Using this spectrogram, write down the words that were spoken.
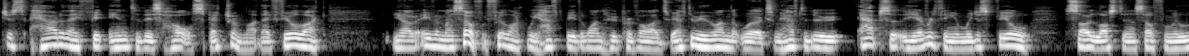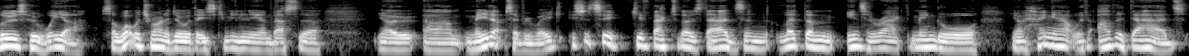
just how do they fit into this whole spectrum? Like they feel like, you know, even myself, we feel like we have to be the one who provides, we have to be the one that works, and we have to do absolutely everything. And we just feel so lost in ourselves and we lose who we are. So, what we're trying to do with these community ambassador you know, um, meetups every week is just to give back to those dads and let them interact, mingle, or, you know, hang out with other dads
